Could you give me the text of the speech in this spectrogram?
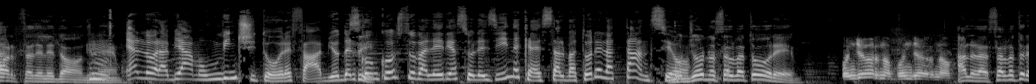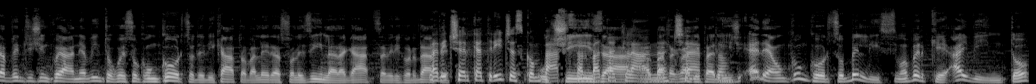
forza delle donne. E allora abbiamo un vincitore, Fabio, del concorso Valeria Solesin che è Salvatore Lattanzio. Buongiorno Salvatore. Buongiorno, buongiorno. Allora, Salvatore ha 25 anni, ha vinto questo concorso dedicato a Valeria Solesin, la ragazza, vi ricordate? La ricercatrice scomparsa al uccisa Bataclan, al Bataclan di certo. Parigi ed è un concorso bellissimo perché hai vinto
